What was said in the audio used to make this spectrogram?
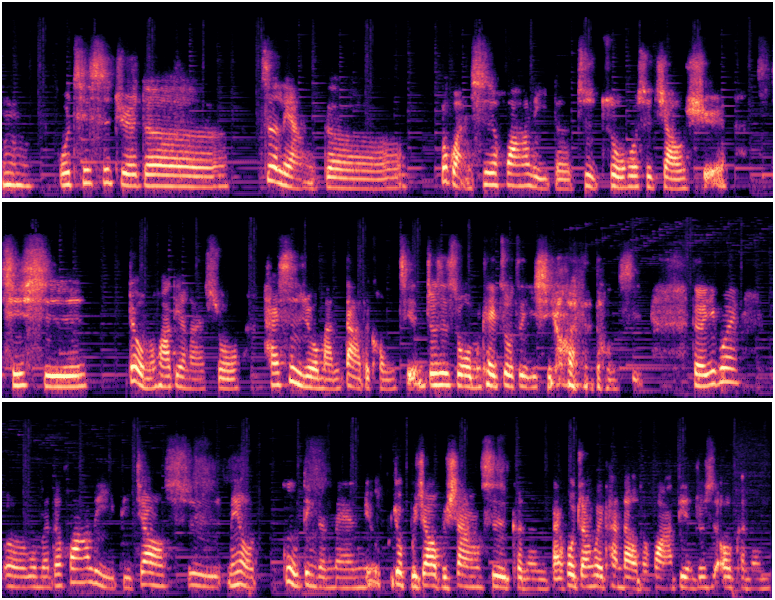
嗯，我其实觉得这两个，不管是花礼的制作或是教学，其实。对我们花店来说，还是有蛮大的空间，就是说我们可以做自己喜欢的东西。对，因为呃，我们的花礼比较是没有固定的 menu，就比较不像是可能百货专柜看到的花店，就是哦，可能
